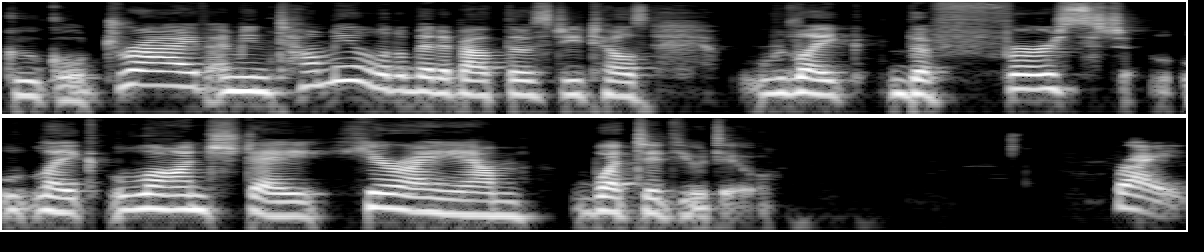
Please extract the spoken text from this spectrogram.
Google Drive? I mean, tell me a little bit about those details. Like the first like launch day, here I am. What did you do? Right.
